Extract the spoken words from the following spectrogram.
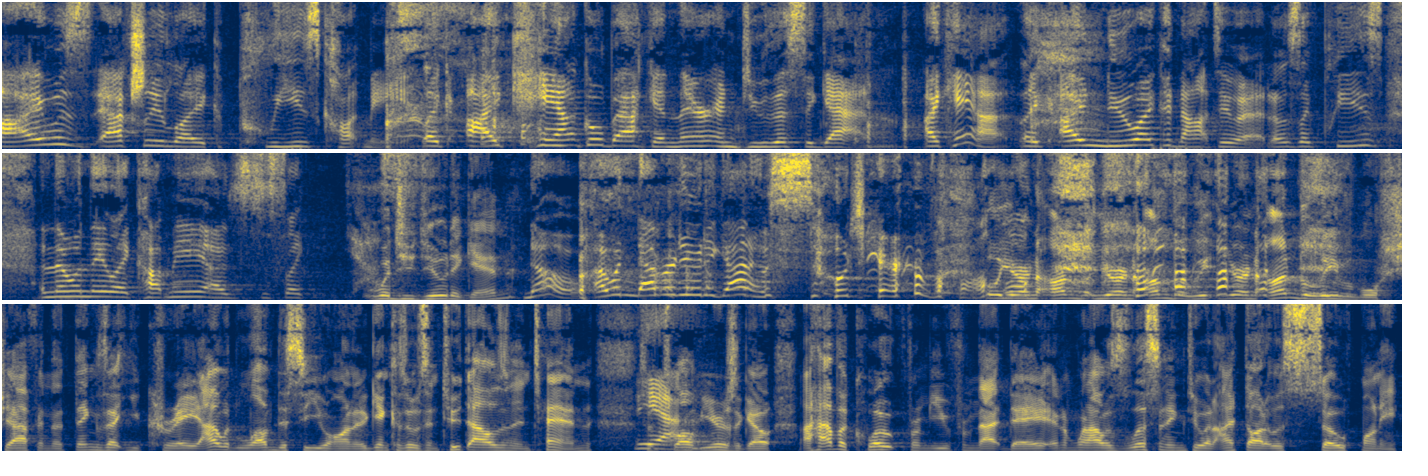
I was actually like, please cut me. Like, I can't go back in there and do this again. I can't. Like, I knew I could not do it. I was like, please. And then when they like cut me, I was just like, yes. Would you do it again? No, I would never do it again. It was so terrible. Well, you're an un- you're an unbelie- you're an unbelievable chef, and the things that you create. I would love to see you on it again because it was in 2010, so Yeah. 12 years ago. I have a quote from you from that day, and when I was listening to it, I thought it was so funny.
